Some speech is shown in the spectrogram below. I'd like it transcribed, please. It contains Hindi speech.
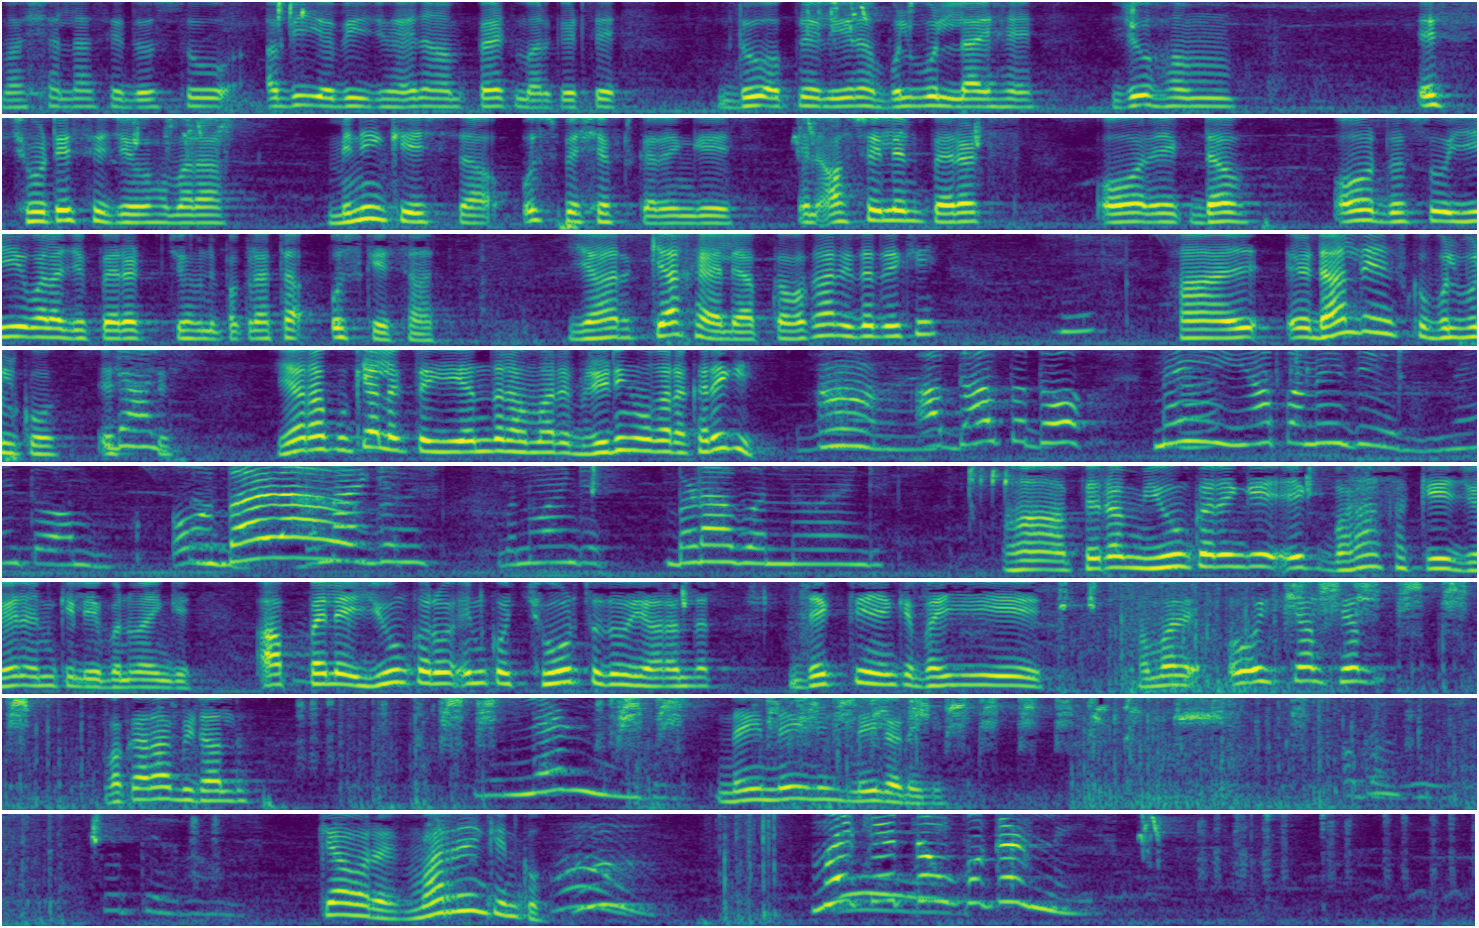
माशाल्लाह से दोस्तों अभी अभी जो है ना हम पेट मार्केट से दो अपने लिए ना बुलबुल लाए हैं जो हम इस छोटे से जो हमारा मिनी केज था उस पे शिफ्ट करेंगे। इन ऑस्ट्रेलियन पैरट्स और एक डव और दोस्तों ये वाला जो पैरट जो हमने पकड़ा था उसके साथ। यार क्या ख्याल है आपका? वकार इधर देखिए। हाँ डाल दें इसको बुलबुल को। इस यार आपको क्या लगता है ये अंदर हमारे ब्रीडिंग वगैरह करेगी? हाँ। आप डाल तो दो। नहीं यहाँ पर नहीं दी तो हम और बड़ा बनाएँगे बनवाएँगे। बड़ा बनवाएँगे। हाँ फिर हम यूँ करेंगे एक बड़ा सा केज जो है ना इनके लिए बनवाएँगे। आप पहले यूँ करो इनको छोड़ तो दो यार अंदर। देखते हैं कि भाई ये हमारे ओ चल चल। वकारा भी डाल दो। नहीं नहीं नहीं नहीं नहीं लड़ेंगे क्या हो रहा है? मार रहे हैं कि इनको? हाँ। मैं कहता हूँ पकड़ नहीं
